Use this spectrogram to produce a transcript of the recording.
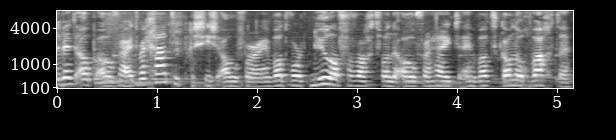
De wet open overheid, waar gaat die precies over? En wat wordt nu al verwacht van de overheid en wat kan nog wachten?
